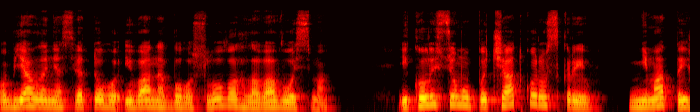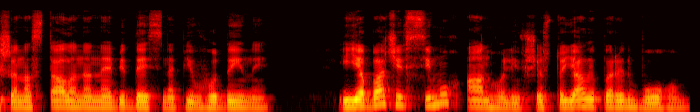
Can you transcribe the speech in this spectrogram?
Об'явлення святого Івана Богослова, глава 8. І коли сьому початку розкрив, німа тиша настала на небі десь на півгодини. І я бачив сімох анголів, що стояли перед Богом,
